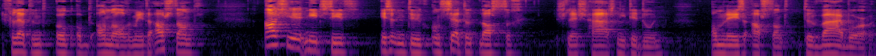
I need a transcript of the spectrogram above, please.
gelettend ook op de anderhalve meter afstand. Als je het niet ziet, is het natuurlijk ontzettend lastig, slash haast niet te doen, om deze afstand te waarborgen.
